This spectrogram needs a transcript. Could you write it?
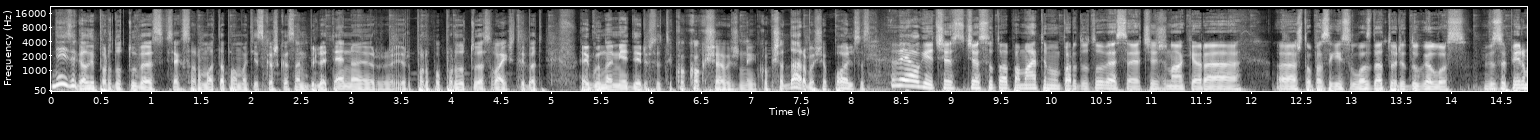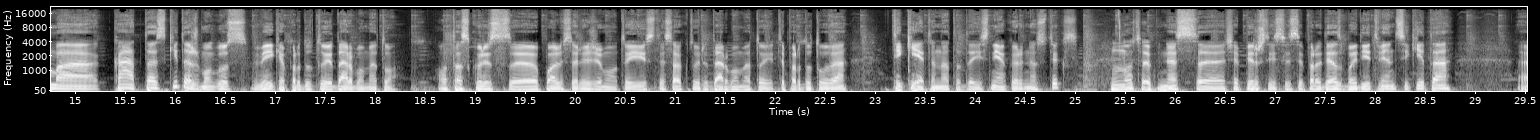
Neįsi gal į parduotuvės, vis tiek sarmata pamatys kažkas ant biuletenio ir, ir po parduotuvės vaikštai, bet jeigu namie dirbsi, tai ko- koks čia, žinai, koks čia darbas, čia poilsis. Vėlgi, čia, čia su tuo pamatymu parduotuvėse, čia žinok, yra, aš tau pasakysiu, lasda turi du galus. Visų pirma, ką tas kitas žmogus veikia parduotuvėje darbo metu. O tas, kuris e, polisio režimo, tai jis tiesiog turi darbo metu įti parduotuvę. Tikėtina, tada jis nieko ir nesutiks, Nu taip. nes e, čia pirštais visi pradės badyti viens į kitą. E,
